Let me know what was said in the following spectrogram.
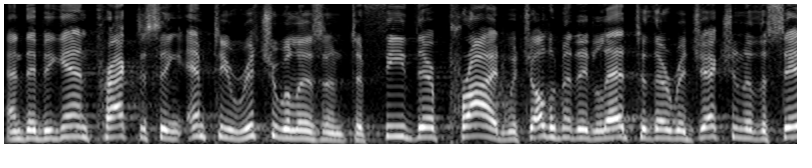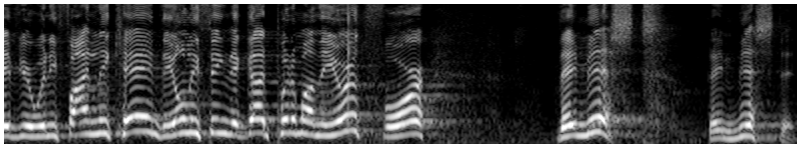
and they began practicing empty ritualism to feed their pride which ultimately led to their rejection of the Savior when He finally came. The only thing that God put Him on the earth for, they missed. They missed it.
